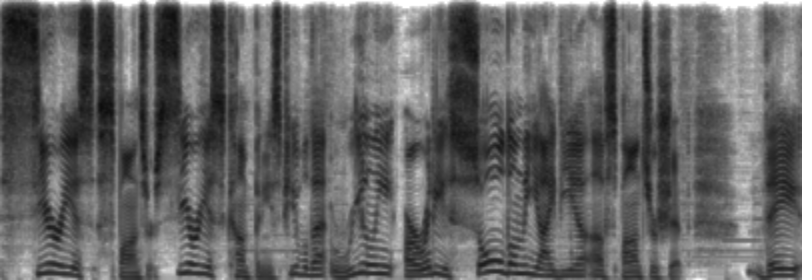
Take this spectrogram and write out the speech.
serious sponsors, serious companies, people that really already sold on the idea of sponsorship. They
